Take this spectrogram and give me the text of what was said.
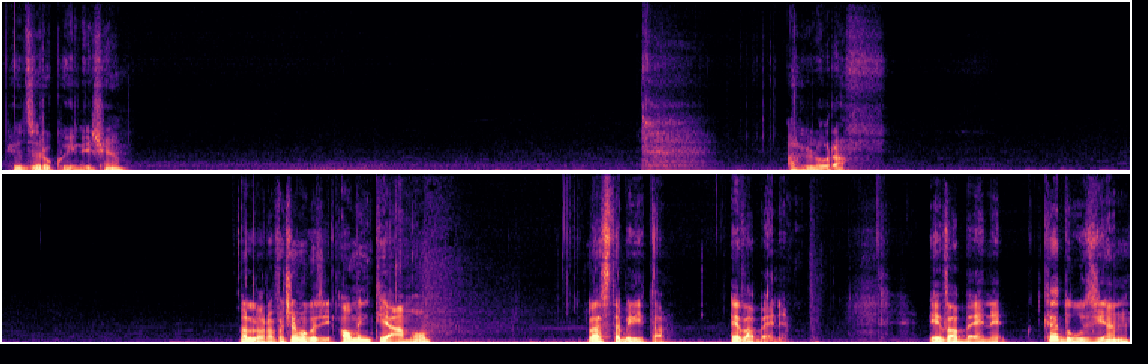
Più 0,15, eh? Allora. Allora, facciamo così. Aumentiamo la stabilità. E va bene. E va bene. Cadusian.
